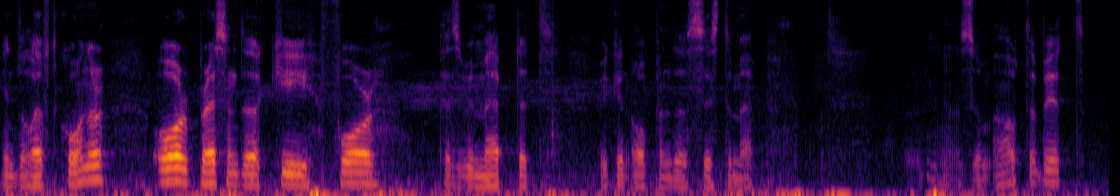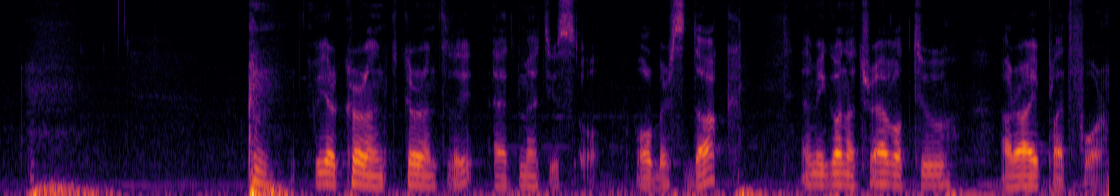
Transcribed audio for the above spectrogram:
in the left corner or pressing the key 4 as we mapped it we can open the system map zoom out a bit. We are current currently at Matthews Olbers dock and we're gonna travel to Arai platform.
